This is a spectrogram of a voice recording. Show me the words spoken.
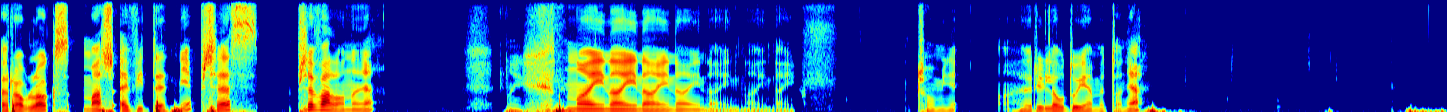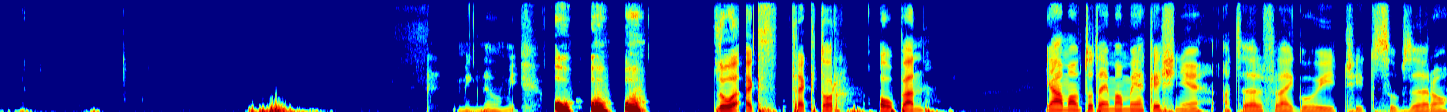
Roblox masz ewidentnie przez przewalone, nie? No i, no i, no i, no i, no i, no i, no i, no i. Czemu mi nie... Reloadujemy to, nie? Mignęło mi. U, u, u! Lua Extractor Open. Ja mam tutaj, mamy jakieś, nie. ATL, Fly GUI, Cheat, Sub-Zero.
